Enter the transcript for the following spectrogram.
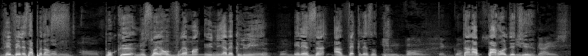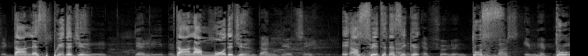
révéler sa présence, pour que nous soyons vraiment unis avec lui et les uns avec les autres. Dans la parole de Dieu, dans l'esprit de Dieu, dans l'amour de Dieu. Et ensuite, c'est ainsi que tous, tout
